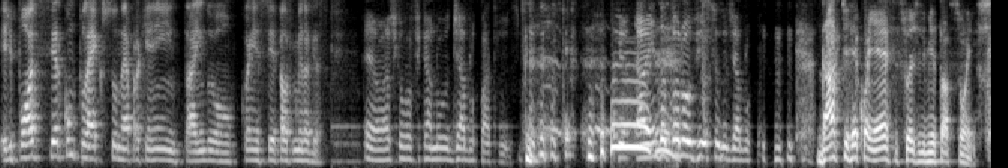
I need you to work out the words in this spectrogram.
ele pode ser complexo, né, para quem está indo conhecer pela primeira vez. É, eu acho que eu vou ficar no Diablo 4 mesmo. eu ainda tô no vício do Diablo 4. Dart reconhece suas limitações.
